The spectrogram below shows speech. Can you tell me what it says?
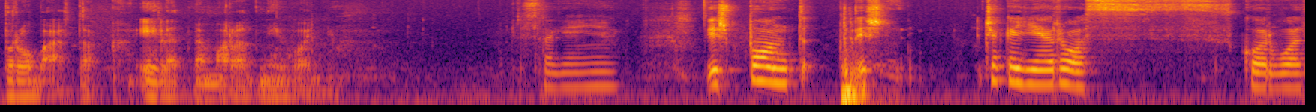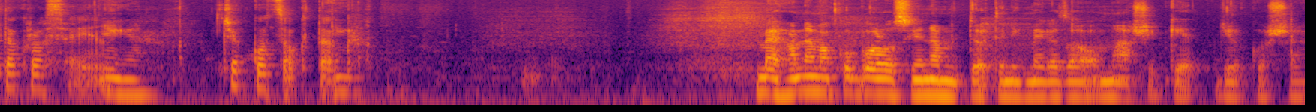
próbáltak életben maradni, vagy Szegények. És pont, és csak egy ilyen rossz kor voltak rossz helyen. igen. Csak kocogtak. Igen. Mert ha nem, akkor valószínű nem történik meg ez a másik két gyilkosság.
